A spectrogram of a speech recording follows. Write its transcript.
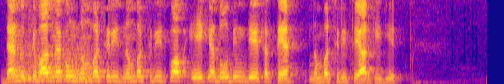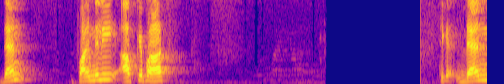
देन उसके बाद मैं कहूँ नंबर सीरीज़ नंबर सीरीज़ को आप एक या दो दिन दे सकते हैं। नंबर सीरीज़ तैयार कीजिए। देन फाइनली आपके पास ठीक है देन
